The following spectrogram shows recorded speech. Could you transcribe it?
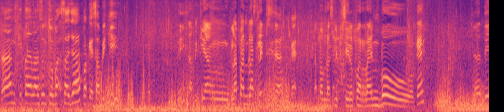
dan kita langsung coba saja pakai sabiki ini sabiki yang 18 lip sih saya pakai 18 lip silver rainbow oke? Jadi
